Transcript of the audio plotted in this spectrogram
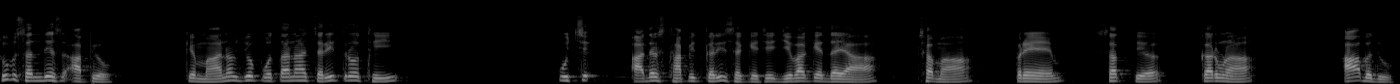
શુભ સંદેશ આપ્યો કે માનવ જો પોતાના ચરિત્રોથી ઉચ્ચ આદર્શ સ્થાપિત કરી શકે છે, જેવા કે દયા, ક્ષમા, પ્રેમ, સત્ય, કરુણા, આ બધું.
